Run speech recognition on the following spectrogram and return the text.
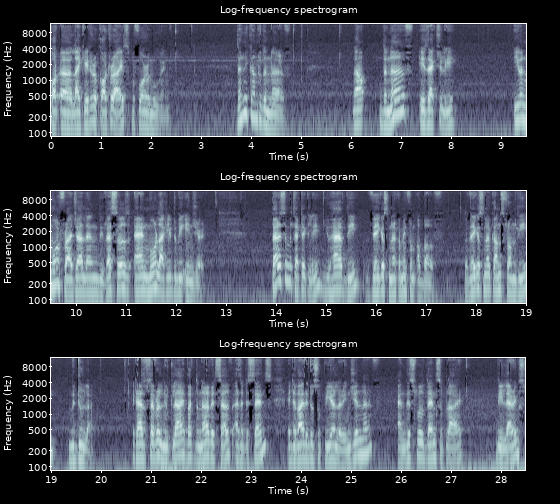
uh, ligated or cauterized before removing. Then we come to the nerve. Now, the nerve is actually even more fragile than the vessels and more likely to be injured. Parasympathetically, you have the vagus nerve coming from above. The vagus nerve comes from the medulla. It has several nuclei, but the nerve itself, as it descends, it divides into superior laryngeal nerve, and this will then supply the larynx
